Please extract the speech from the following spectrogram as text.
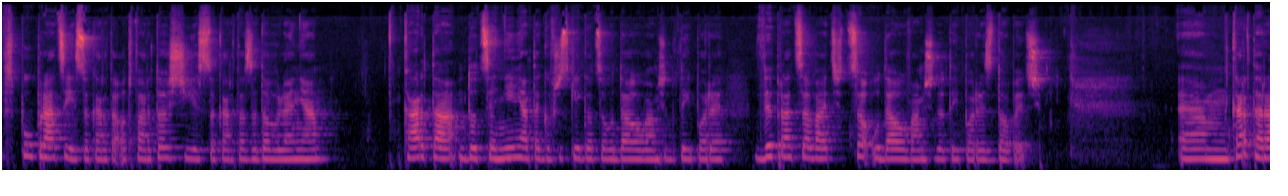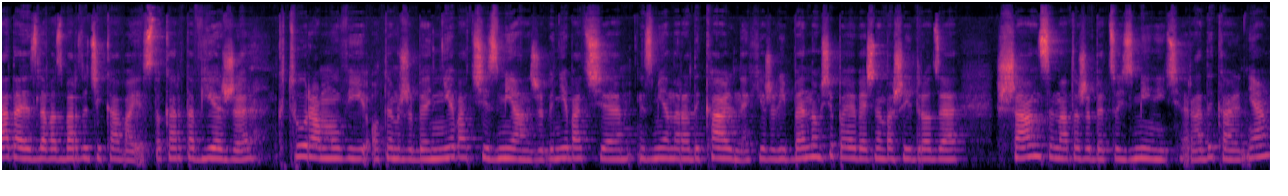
współpracy, jest to karta otwartości, jest to karta zadowolenia, karta docenienia tego wszystkiego, co udało Wam się do tej pory wypracować, co udało Wam się do tej pory zdobyć. Karta Rada jest dla Was bardzo ciekawa. Jest to karta wieży, która mówi o tym, żeby nie bać się zmian, żeby nie bać się zmian radykalnych. Jeżeli będą się pojawiać na Waszej drodze szanse na to, żeby coś zmienić radykalnie,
